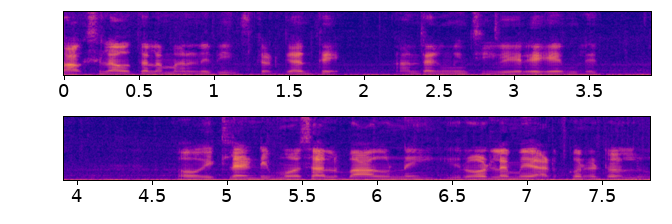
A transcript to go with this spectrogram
బాక్సులు అవతల మనల్ని దించుతాడు. గంతే. అంతకు మించి వేరే ఏం లేదు. ఓ ఇట్లాంటి మోసాలు బాగున్నాయి. ఈ రోడ్ల మీద అడుక్కునేటోళ్ళు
